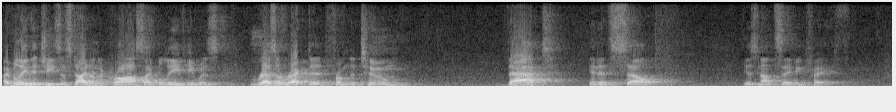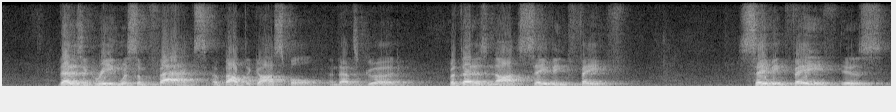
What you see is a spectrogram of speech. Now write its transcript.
I believe that Jesus died on the cross. I believe he was resurrected from the tomb. That in itself is not saving faith. That is agreeing with some facts about the gospel, and that's good, but that is not saving faith. Saving faith is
